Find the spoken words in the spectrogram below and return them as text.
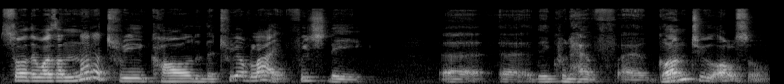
So there was another tree called the tree of life, which they uh, uh they could have uh, gone to also.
